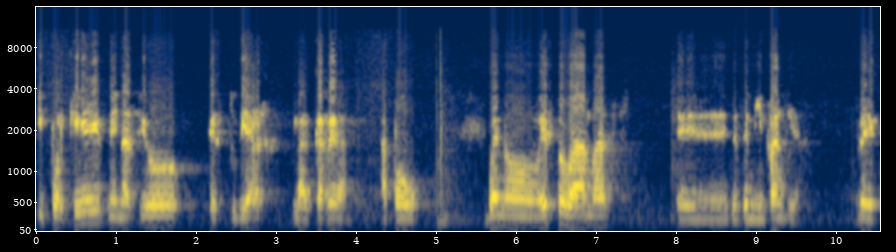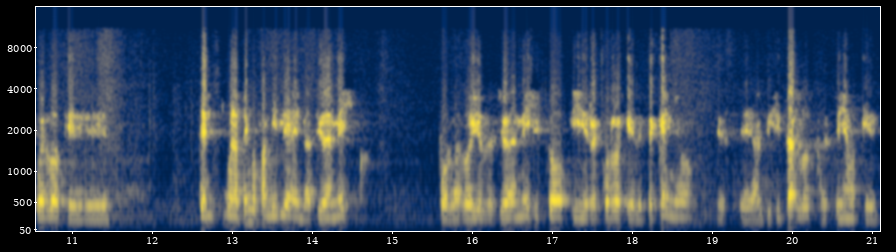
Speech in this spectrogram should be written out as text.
¿Y por qué me nació estudiar la carrera a POU? Bueno, esto va más eh, desde mi infancia. Recuerdo que, bueno, tengo familia en la Ciudad de México por las orillas de Ciudad de México y recuerdo que de pequeño, este, al visitarlos, pues teníamos que,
